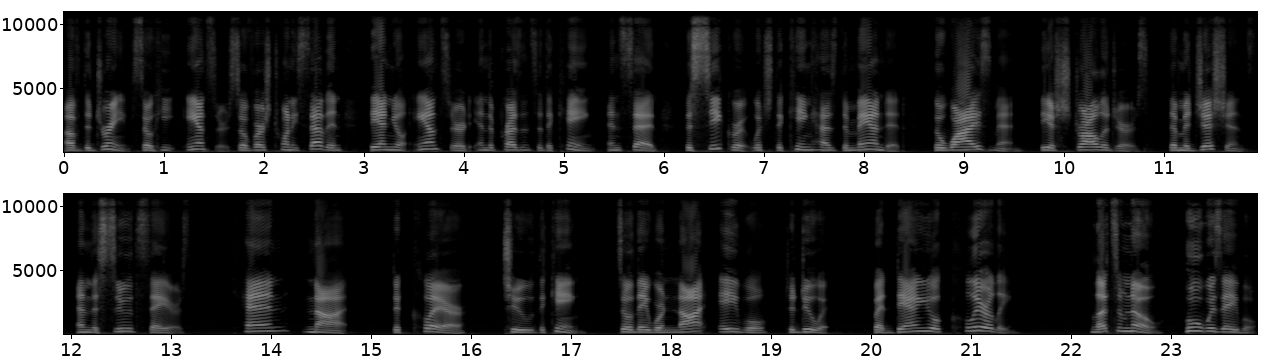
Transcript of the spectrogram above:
of the dream. So he answers. So verse 27, Daniel answered in the presence of the king and said, "The secret which the king has demanded, the wise men, the astrologers, the magicians, and the soothsayers cannot declare to the king. So they were not able to do it. But Daniel clearly lets him know who was able.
